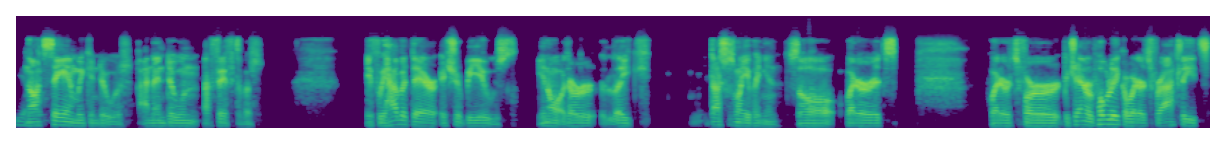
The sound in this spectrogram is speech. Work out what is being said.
Yeah. Not saying we can do it and then doing a fifth of it. If we have it there, it should be used. You know, they're like, that's just my opinion. So whether it's whether it's for the general public or whether it's for athletes,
